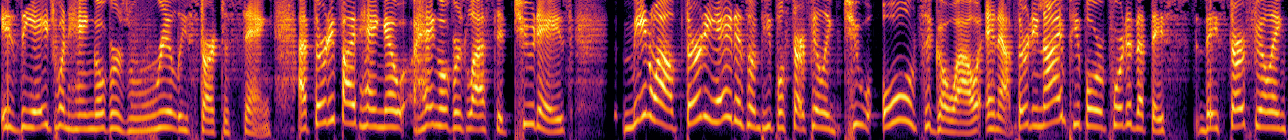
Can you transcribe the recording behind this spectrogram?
is the age when hangovers really start to sting. At 35, hango- hangovers lasted two days. Meanwhile, 38 is when people start feeling too old to go out, and at 39, people reported that they they start feeling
